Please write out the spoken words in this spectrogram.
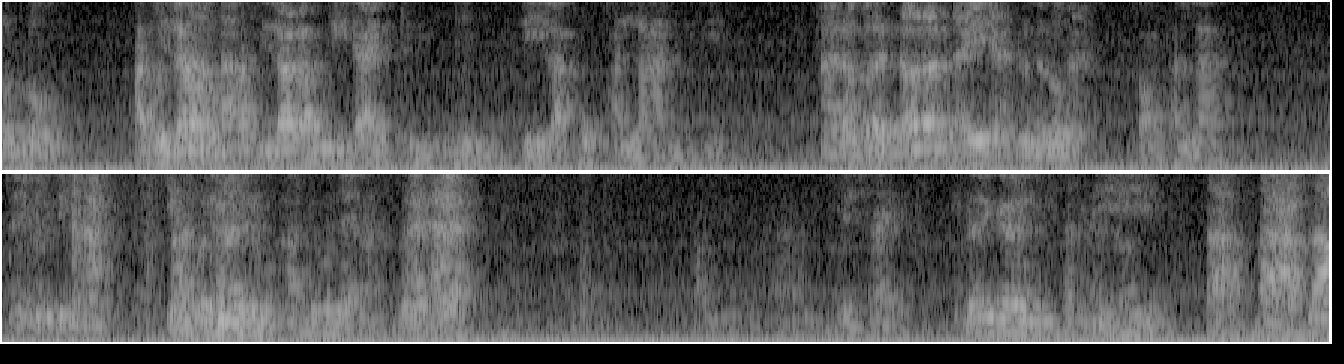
ลดลงภาษีเหล้าภาษีเหล้าแล้วบุหรี่ได้ถึงหนึ่งปีละหกพันล้านทีอ่าแล้วก็แล้วแล้วไอ้เนี่ยรณรงค์อะสองพันล้านไหนดูดิอะเขียนอะกดูดให้เลยดูอะดูเลยอะไหนอะ ขอยี่สิบล้าน ไม่ ใช่ ด้วยเงินภาษีบาปบาปเหล่า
